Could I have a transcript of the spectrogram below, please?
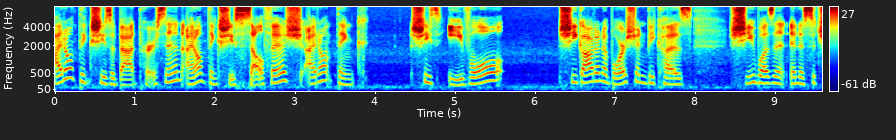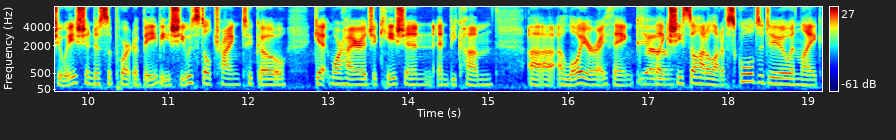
I don't think she's a bad person. I don't think she's selfish. I don't think she's evil. She got an abortion because she wasn't in a situation to support a baby. She was still trying to go get more higher education and become uh, a lawyer, I think. Yeah. Like, she still had a lot of school to do. And, like,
